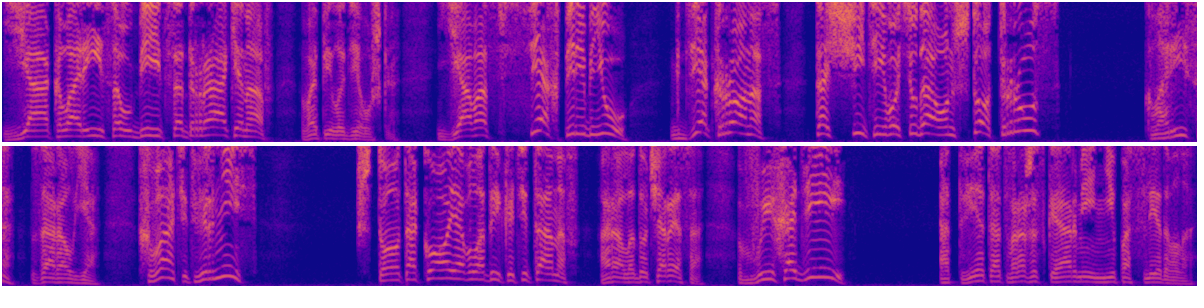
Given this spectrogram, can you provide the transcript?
«Я Клариса, убийца Дракенов!» — вопила девушка. «Я вас всех перебью! Где Кронос? Тащите его сюда! Он что, трус?» «Клариса!» — заорал я. «Хватит, вернись!» «Что такое, владыка титанов?» — орала дочь Ареса. «Выходи!» Ответа от вражеской армии не последовало.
